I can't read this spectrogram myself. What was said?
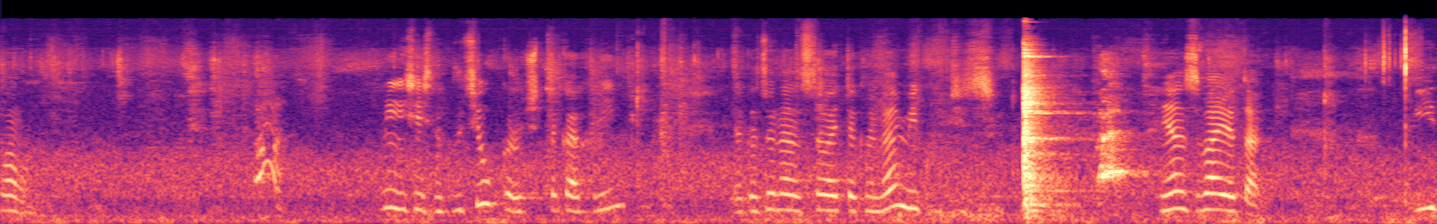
Мама. А! Не сесть на крутилку, короче, такая хрень, на которой надо вставать так ногами и крутиться. Я называю ее так. И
